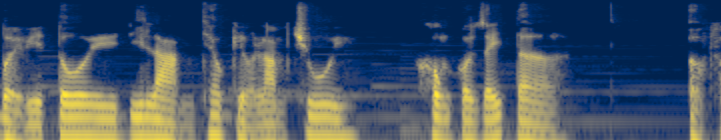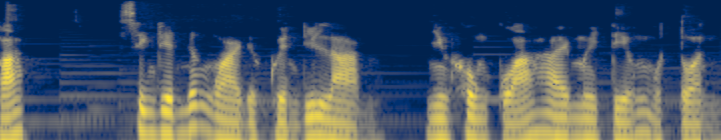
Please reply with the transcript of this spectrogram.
Bởi vì tôi đi làm theo kiểu làm chui, không có giấy tờ. Ở Pháp, sinh viên nước ngoài được quyền đi làm nhưng không quá 20 tiếng một tuần.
